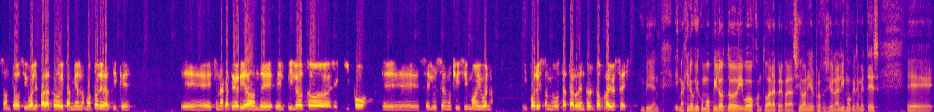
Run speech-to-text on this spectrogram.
son todos iguales para todos y también los motores, así que eh, es una categoría donde el piloto, el equipo eh, se lucen muchísimo y bueno, y por eso me gusta estar dentro del Top Driver 6. Bien. Imagino que como piloto y vos con toda la preparación y el profesionalismo que le metés, eh,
